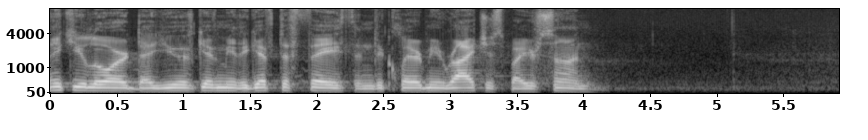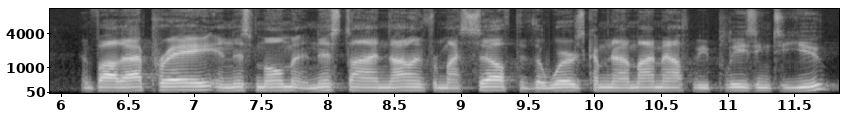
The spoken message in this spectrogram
Thank you, Lord, that you have given me the gift of faith and declared me righteous by your Son. And Father, I pray in this moment and this time, not only for myself, that the words coming out of my mouth will be pleasing to you,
